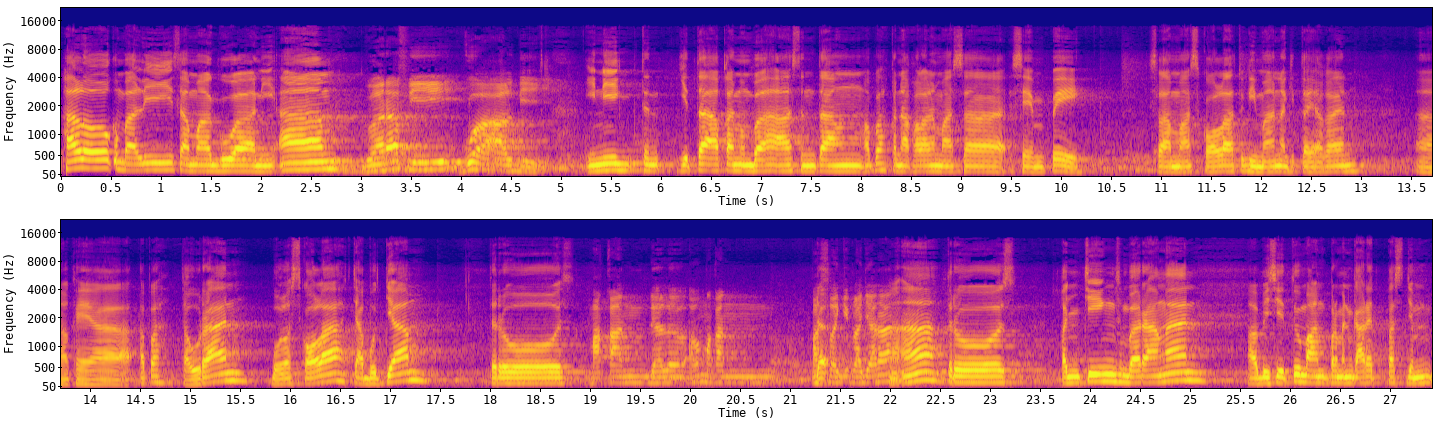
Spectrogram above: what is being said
Halo kembali sama gua Niam. Gua Raffi. Gua Aldi. Ini kita akan membahas tentang apa kenakalan masa SMP selama sekolah tuh gimana kita ya kan Eh, kayak apa tawuran, bolos sekolah, cabut jam, terus Makan dalam apa makan pas Da- lagi pelajaran. Ah, ah, terus kencing sembarangan, habis itu makan permen karet pas jam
